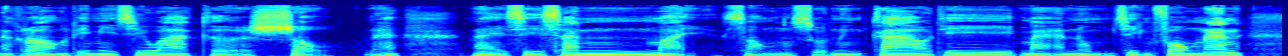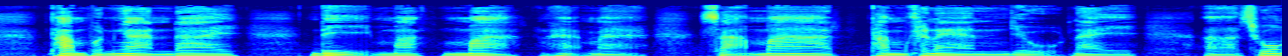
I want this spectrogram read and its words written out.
นักร้องที่มีชื่อว่าเกิร์ลโชว์นะในซีซั่นใหม่ 2019 ที่แหมหนุ่มจิงฟงนั้นทำผลงานได้ดีมากๆนะฮะแหมสามารถทำคะแนนอยู่ในช่วง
